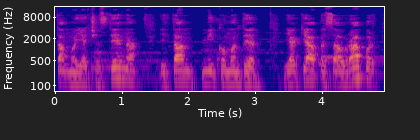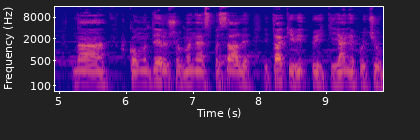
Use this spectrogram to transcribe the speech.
там моя частина і там мій командир. Як я писав рапорт на командиру, щоб мене списали, і так і відповідь я не почув.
